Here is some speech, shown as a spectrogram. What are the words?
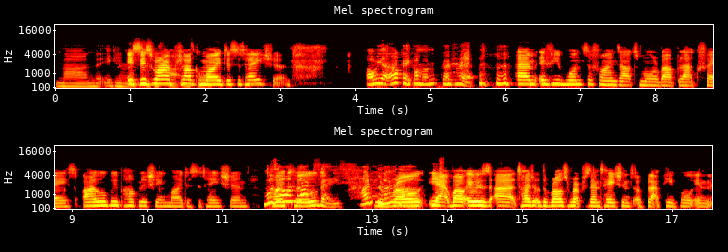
man. The ignorance. Is this where I plug well. my dissertation? Oh yeah. Okay, come on, go for it. Um, if you want to find out more about blackface, I will be publishing my dissertation was titled blackface? I didn't the know role. that. Yeah, well, it was uh, titled "The Roles and Representations of Black People in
